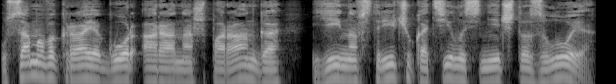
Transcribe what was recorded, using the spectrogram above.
у самого края гор Арана-Шпаранга, ей навстречу катилось нечто злое,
